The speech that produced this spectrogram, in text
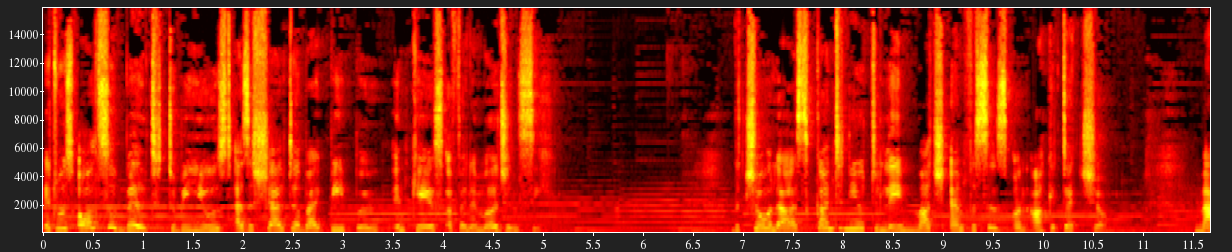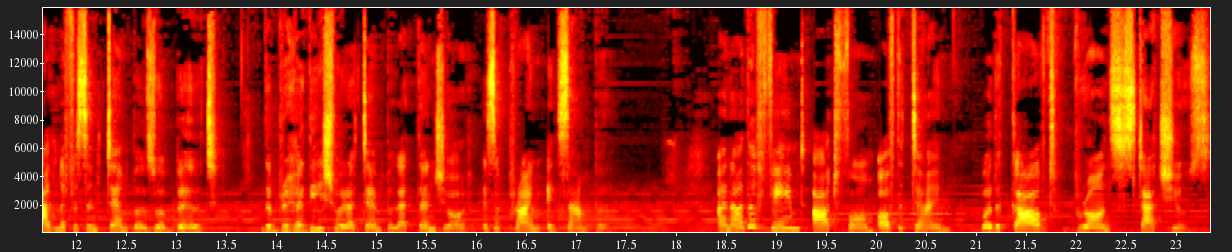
It was also built to be used as a shelter by people in case of an emergency. The Cholas continued to lay much emphasis on architecture. Magnificent temples were built. The Brihadishwara temple at Tanjore is a prime example. Another famed art form of the time were the carved bronze statues.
